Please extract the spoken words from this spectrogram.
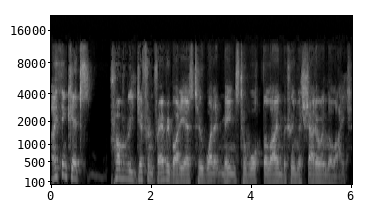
I think it's probably different for everybody as to what it means to walk the line between the shadow and the light.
